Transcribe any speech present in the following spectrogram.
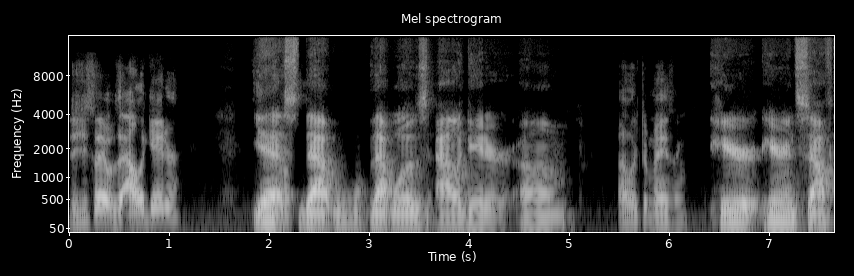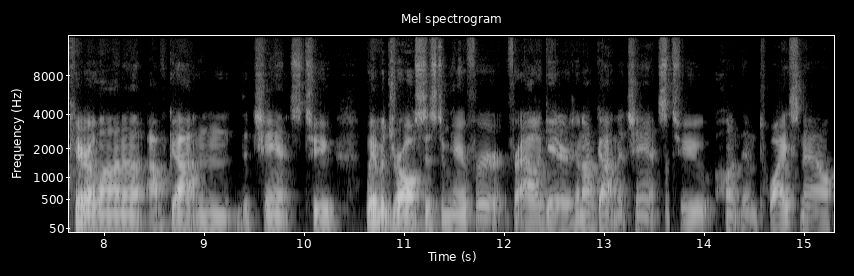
Did you say it was alligator? Yes, that that was alligator. Um, that looked amazing. Here, here in South Carolina, I've gotten the chance to. We have a draw system here for for alligators, and I've gotten a chance to hunt them twice now.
